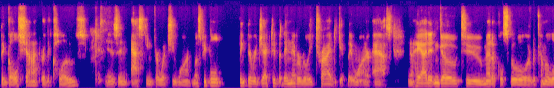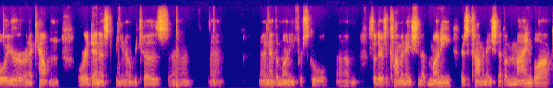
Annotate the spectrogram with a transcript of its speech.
the goal shot or the close is in asking for what you want most people think they're rejected, but they never really tried to get what they want or ask. You know, hey, I didn't go to medical school or become a lawyer or an accountant or a dentist, you know, because uh, uh, I didn't have the money for school. Um, so there's a combination of money, there's a combination of a mind block.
